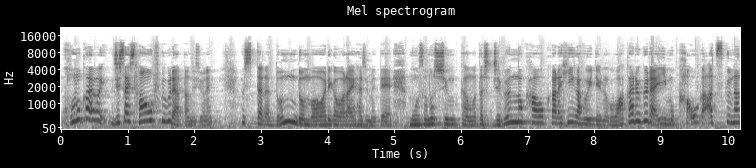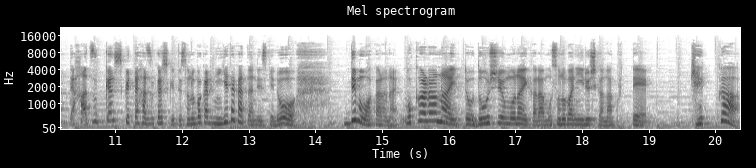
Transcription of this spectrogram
この会話実際3往復ぐらいあったんですよね。そしたらどんどん周りが笑い始めて、もうその瞬間私自分の顔から火が吹いているのがわかるぐらい、もう顔が熱くなって恥ずかしくて恥ずかしくてその場から逃げたかったんですけど、でもわからない。わからないとどうしようもないからもうその場にいるしかなくて、結果、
